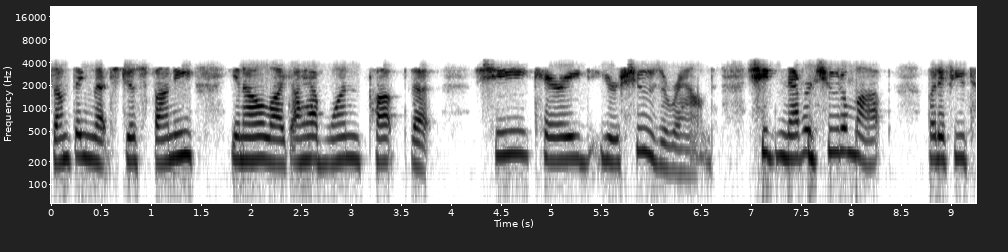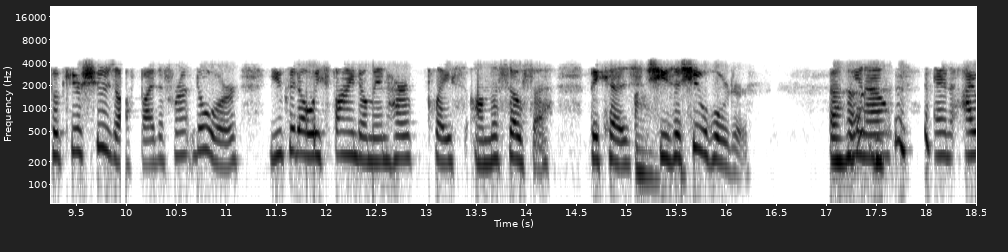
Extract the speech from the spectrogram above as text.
something that's just funny, you know, like I have one pup that she carried your shoes around. She'd never chewed them up, but if you took your shoes off by the front door, you could always find them in her place on the sofa because oh. she's a shoe hoarder. Uh-huh. You know, and I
